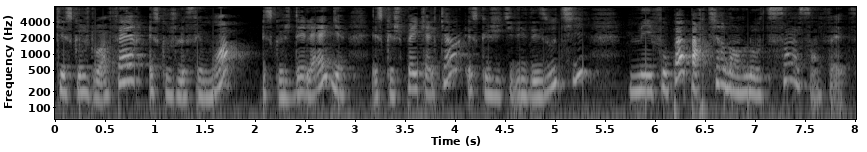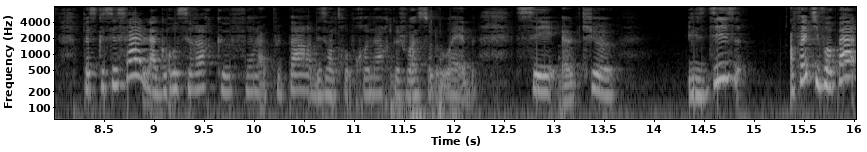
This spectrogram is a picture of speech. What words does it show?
qu'est-ce que je dois faire. Est-ce que je le fais moi Est-ce que je délègue Est-ce que je paye quelqu'un Est-ce que j'utilise des outils Mais il ne faut pas partir dans l'autre sens en fait. Parce que c'est ça la grosse erreur que font la plupart des entrepreneurs que je vois sur le web. C'est euh, que ils se disent en fait, il ne faut pas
